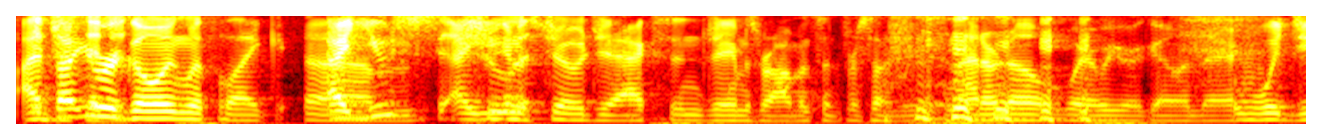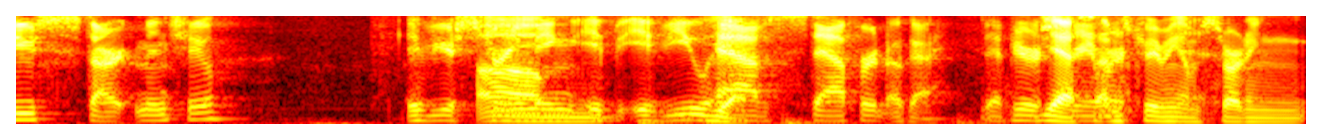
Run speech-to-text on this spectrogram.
I thought you were to- going with like um, Are you s- are you Shoeless gonna- Joe Jackson, James Robinson for some reason. I don't know where we were going there. Would you start Minshew if you're streaming? Um, if if you have yes. Stafford, okay, If you're a Yes, streamer, I'm streaming. I'm starting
